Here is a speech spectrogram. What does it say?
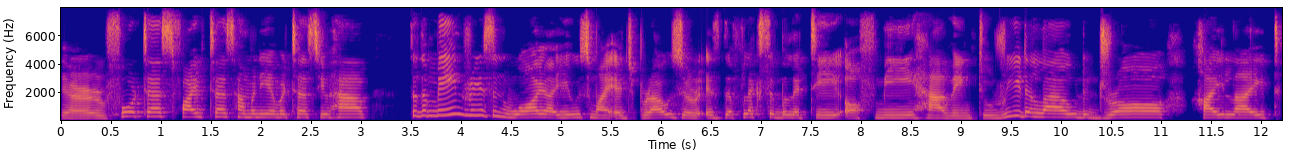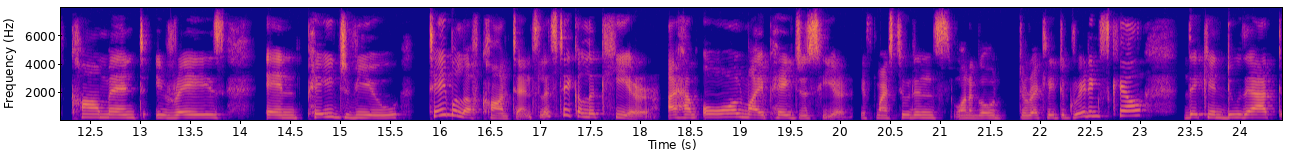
There are four tests, five tests, how many ever tests you have. So the main reason why I use my Edge browser is the flexibility of me having to read aloud, draw, highlight, comment, erase in page view, table of contents. Let's take a look here. I have all my pages here. If my students want to go directly to grading scale, they can do that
